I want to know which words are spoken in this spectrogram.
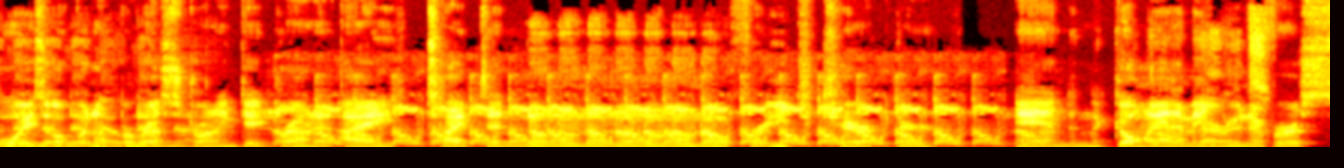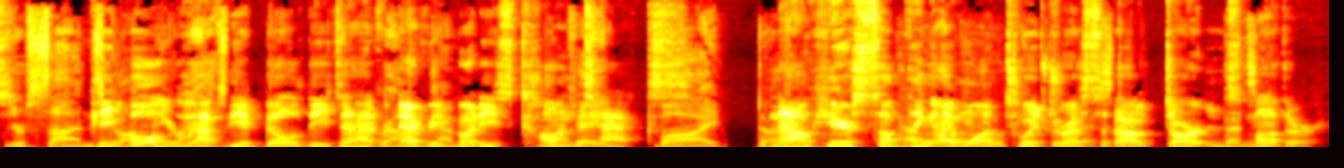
boys open up a restaurant and get grounded, I typed in no no no no no no no for each character. And in the GoAnimate universe, your people have the ability to have everybody's contacts. Now here's something I want to address about Darton's mother.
